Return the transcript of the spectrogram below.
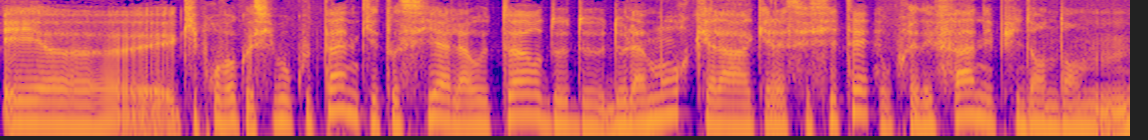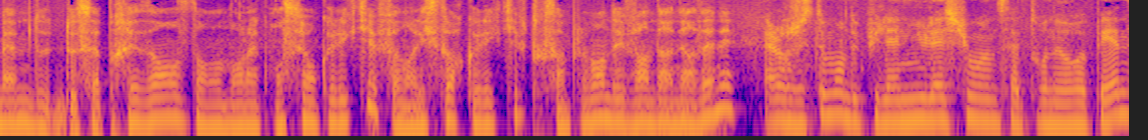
et euh, qui provoque aussi beaucoup de peine, qui est aussi à la hauteur de, de, de l'amour qu'elle a, qu'elle a suscité auprès des fans et puis dans, dans même de, de sa présence dans, dans l'inconscient collectif, enfin dans l'histoire collective tout simplement des 20 dernières années. Alors justement, depuis l'annulation hein, de sa tournée européenne,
